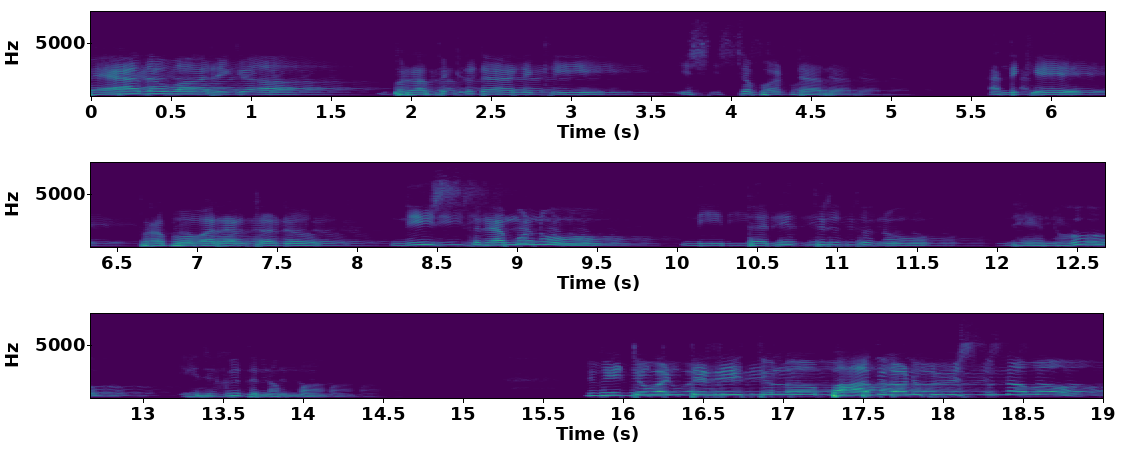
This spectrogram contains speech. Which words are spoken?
పేదవారిగా బ్రతకడానికి ఇష్టపడ్డారు. అందుకే ప్రభువారు అంటాడు నీ శ్రమను నీ దరిద్రతను నేను ఎరుగుదునమ్మా. నువ్వు ఎటువంటి రీతిలో బాధలు అనుభవిస్తున్నావో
